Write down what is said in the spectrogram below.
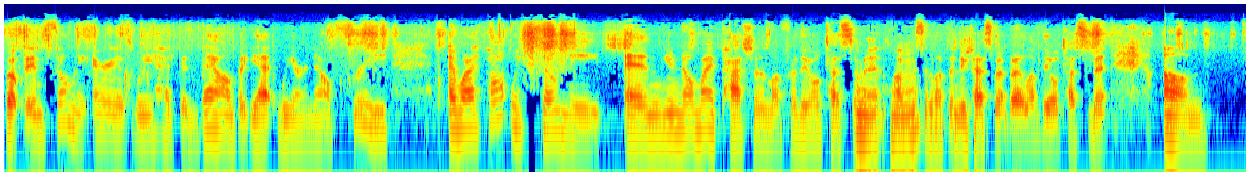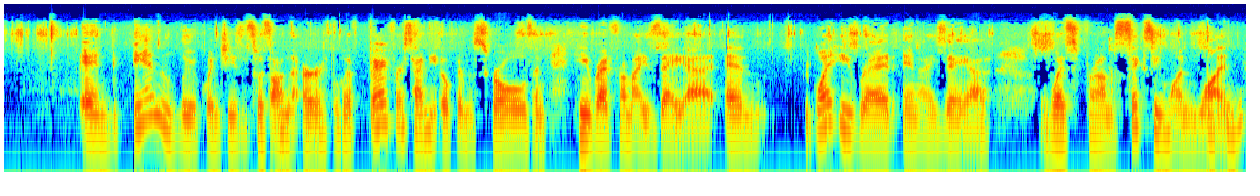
but in so many areas we had been bound, but yet we are now free. And what I thought was so neat, and you know my passion and love for the Old Testament. Mm-hmm. Obviously, love the New Testament, but I love the Old Testament. Um, and in Luke, when Jesus was on the earth, the very first time he opened the scrolls and he read from Isaiah, and what he read in Isaiah was from 61 1.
